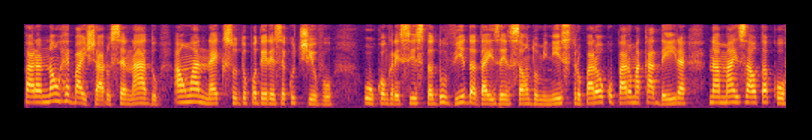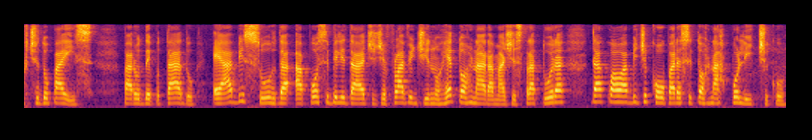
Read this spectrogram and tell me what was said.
para não rebaixar o Senado a um anexo do Poder Executivo. O congressista duvida da isenção do ministro para ocupar uma cadeira na mais alta corte do país. Para o deputado, é absurda a possibilidade de Flávio Dino retornar à magistratura, da qual abdicou para se tornar político.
